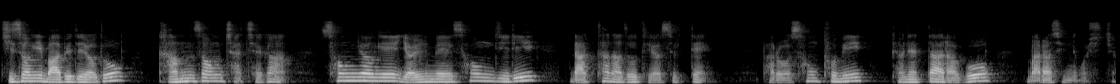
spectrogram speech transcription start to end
지성이 마비되어도 감성 자체가 성령의 열매의 성질이 나타나도 되었을 때 바로 성품이 변했다라고 말할 수 있는 것이죠.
